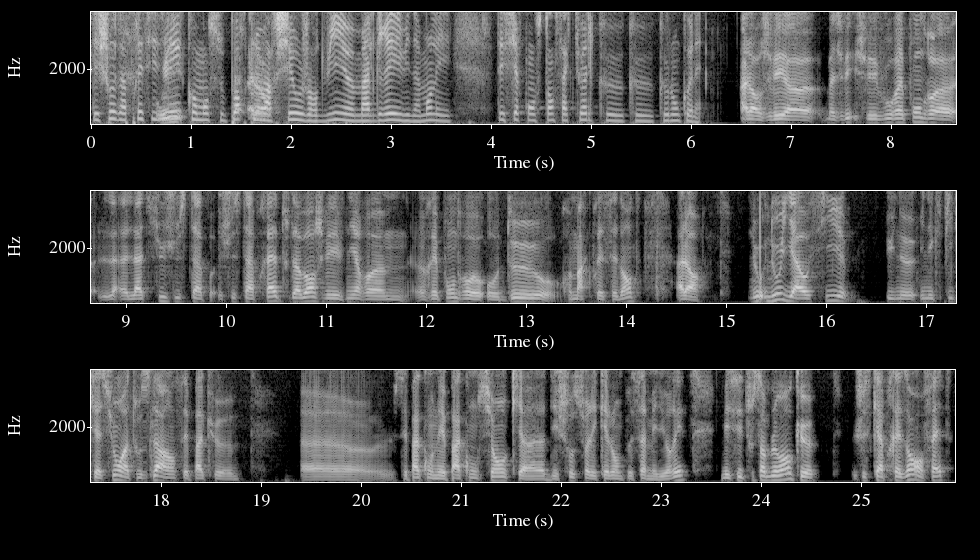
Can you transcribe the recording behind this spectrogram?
des choses à préciser? Oui. Comment se porte Alors, le marché aujourd'hui, euh, malgré évidemment les, les, circonstances actuelles que, que, que l'on connaît? Alors, je vais, euh, bah, je vais, je vais vous répondre euh, là-dessus juste, ap juste après. Tout d'abord, je vais venir euh, répondre aux deux remarques précédentes. Alors, nous, il y a aussi une, une explication à tout cela. Hein. C'est pas que c'est pas qu'on n'est pas conscient qu'il y a des choses sur lesquelles on peut s'améliorer, mais c'est tout simplement que jusqu'à présent, en fait,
